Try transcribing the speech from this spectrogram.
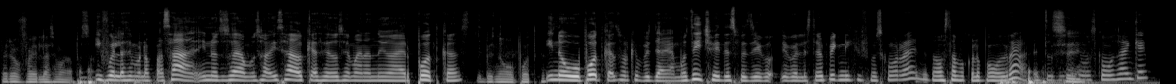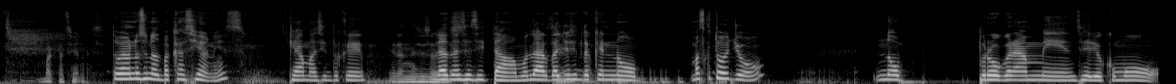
Pero fue la semana pasada. y fue la semana pasada, y nosotros habíamos avisado que hace dos semanas no iba a haber podcast, Y pues no hubo podcast. y no hubo podcast porque pues ya habíamos dicho, y después llegó, llegó el Estéreo Picnic y fuimos como, "Ray, no, tampoco lo podemos grabar, entonces Sí. dijimos, como saben qué? Vacaciones. Tomémonos unas vacaciones, que además siento que Eran necesarias. las necesitábamos. La verdad, yo siento que no, más que todo yo, no programé en serio como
